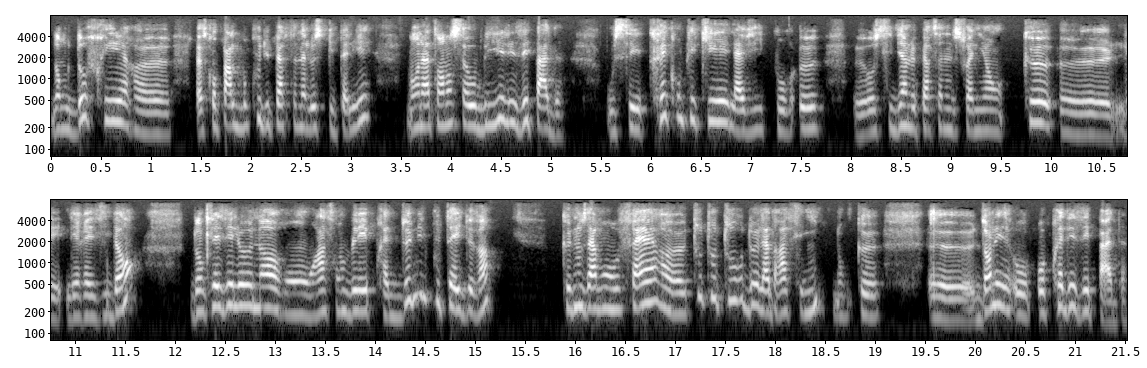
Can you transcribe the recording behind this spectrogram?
donc d'offrir, euh, parce qu'on parle beaucoup du personnel hospitalier, mais on a tendance à oublier les EHPAD, où c'est très compliqué la vie pour eux, euh, aussi bien le personnel soignant que euh, les, les résidents. Donc les Éléonores ont rassemblé près de 2000 bouteilles de vin que nous avons offert tout autour de la Dracénie, donc dans les, au- auprès des EHPAD.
